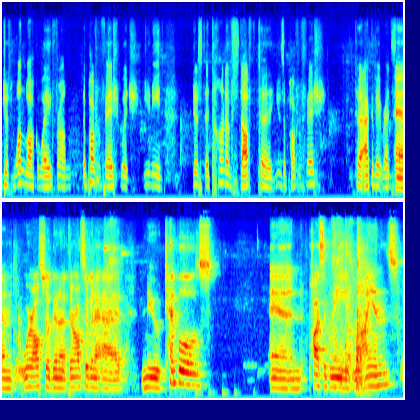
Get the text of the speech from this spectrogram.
just one block away from the pufferfish which you need just a ton of stuff to use a pufferfish to activate redstone and we're also gonna they're also gonna add new temples and possibly lions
